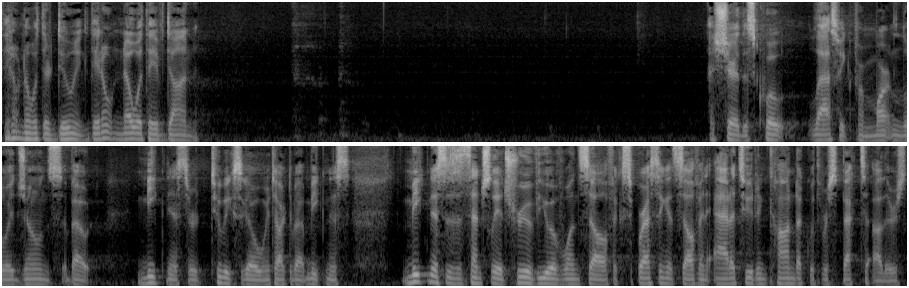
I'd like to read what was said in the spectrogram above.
They don't know what they're doing, they don't know what they've done. I shared this quote last week from Martyn Lloyd-Jones about meekness, or two weeks ago when we talked about meekness. Meekness is essentially a true view of oneself, expressing itself in attitude and conduct with respect to others.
